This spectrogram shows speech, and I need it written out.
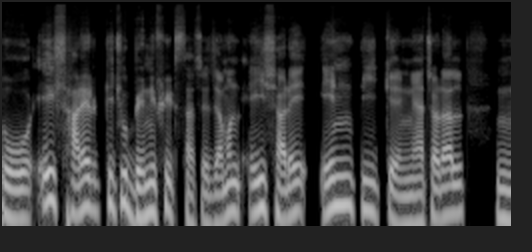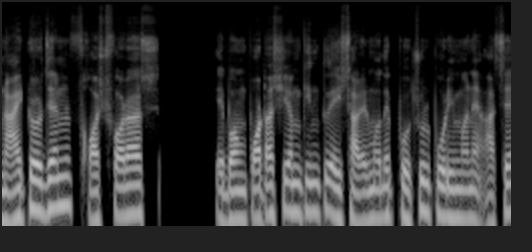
তো এই সারের কিছু বেনিফিটস আছে, যেমন এই সারে এনপিকে ন্যাচারাল নাইট্রোজেন ফসফরাস এবং পটাশিয়াম কিন্তু এই সারের মধ্যে প্রচুর পরিমাণে আছে।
